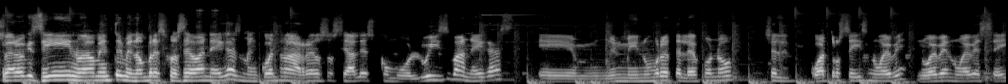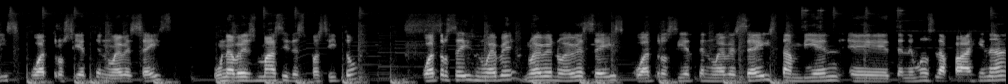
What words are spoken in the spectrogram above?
Claro que sí, nuevamente mi nombre es José Vanegas, me encuentro en las redes sociales como Luis Vanegas, em, en mi número de teléfono es el 469-996-4796, una vez más y despacito, 469-996-4796, también eh, tenemos la página,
